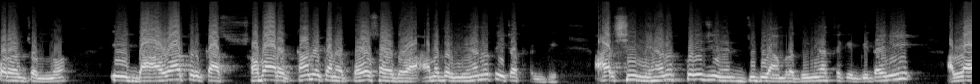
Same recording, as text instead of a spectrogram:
করার জন্য এই দাওয়াতের কাজ সবার কানে কানে পৌঁছায় দেওয়া, আমাদের মেহনতে এটা থাকবে। আর সেই মেহনত করে যদি আমরা দুনিয়া থেকে বিদায় নিই, আল্লাহ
